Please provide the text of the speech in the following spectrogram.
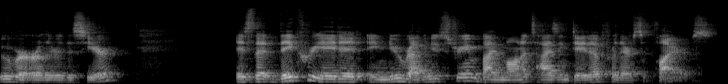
Uber earlier this year, is that they created a new revenue stream by monetizing data for their suppliers.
